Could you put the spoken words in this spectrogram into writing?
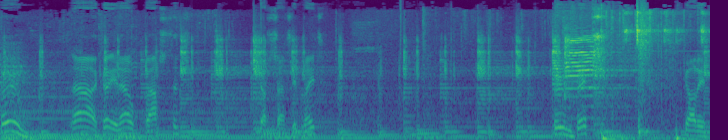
Boom. Ah, I got you now, bastard. Got something, mate. Boom, bitch. Got him.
